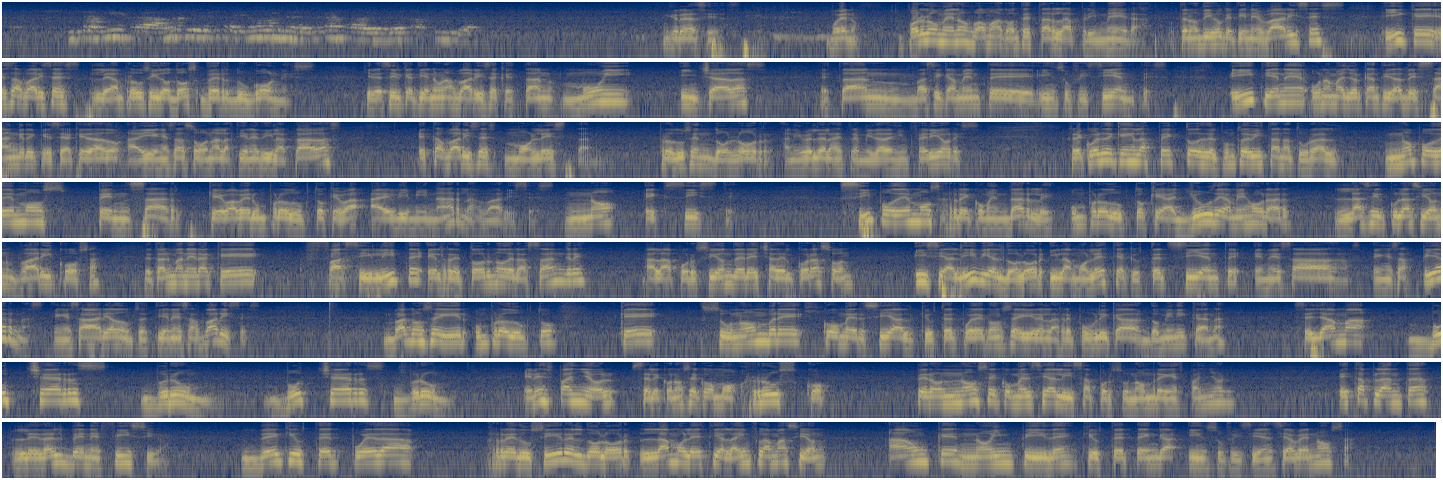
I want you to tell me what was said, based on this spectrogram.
Y también para una fiebre que no me estoy cansada de ver pastillas. Gracias. Bueno, por lo menos vamos a contestar la primera. Usted nos dijo que tiene varices y que esas varices le han producido dos verdugones. Quiere decir que tiene unas varices que están muy hinchadas, están básicamente insuficientes y tiene una mayor cantidad de sangre que se ha quedado ahí en esa zona, las tiene dilatadas. Estas varices molestan, producen dolor a nivel de las extremidades inferiores. Recuerde que en el aspecto desde el punto de vista natural, no podemos pensar que va a haber un producto que va a eliminar las varices. No existe. Sí podemos recomendarle un producto que ayude a mejorar la circulación varicosa, de tal manera que facilite el retorno de la sangre a la porción derecha del corazón y se alivia el dolor y la molestia que usted siente en esas, en esas piernas, en esa área donde usted tiene esas varices. Va a conseguir un producto que su nombre comercial que usted puede conseguir en la República Dominicana se llama Butcher's Broom. Butcher's Broom. En español se le conoce como Rusco pero no se comercializa por su nombre en español. Esta planta le da el beneficio de que usted pueda reducir el dolor, la molestia, la inflamación, aunque no impide que usted tenga insuficiencia venosa.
